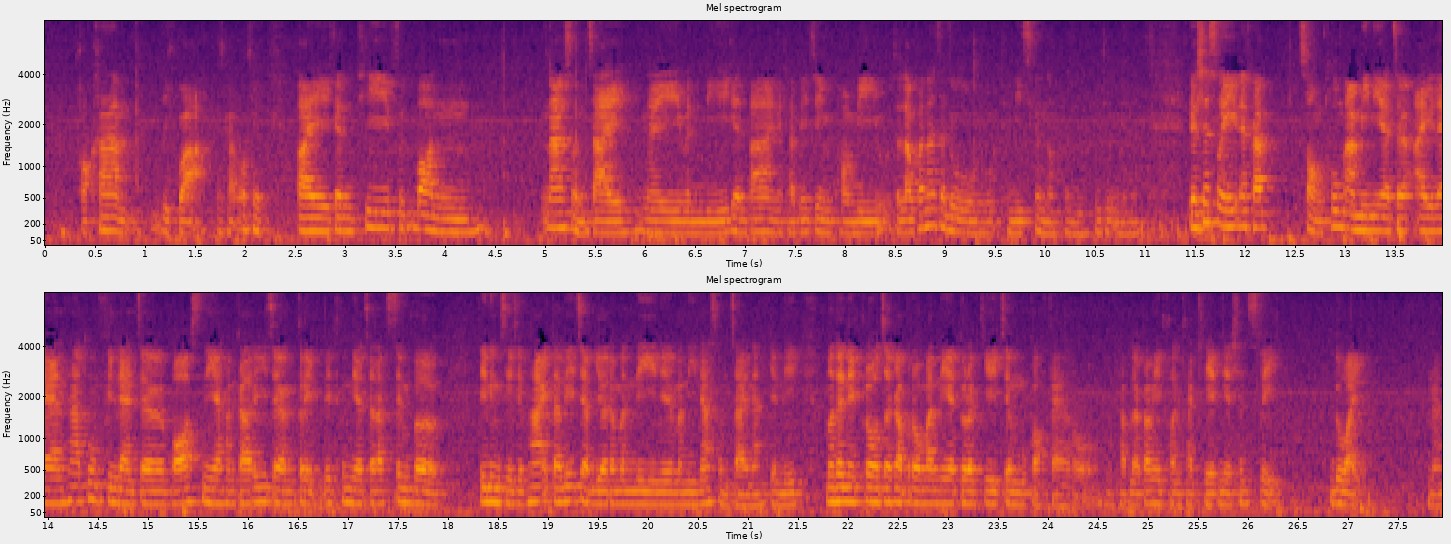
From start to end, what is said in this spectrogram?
ๆ ขอข้ามดีกว่านะครับ โอเค ไปกันที่ฟุตบอลน่าสนใจในวันนี้กันบ้างนะครับที่จริงพอมีอยู่ แต่เราก็น่าจะดูเทนนิสกันเนาะวันนี้พูดถึงนะเนชั่นส์ลีกนะครับสองทุ่มอาร์เมเนียเจอไอร์แลนด์ห้าทุ่มฟินแลนด์เจอบอสเนียฮังการีเจออังกฤษลิทัวเนียเจอลักเซมเบิร์ก ตีหนึ่งสี่สิบห้าอิตาลีเจอเยอรมนีเยอรมนีน่าสนใจนะเกมนี้มอนเตเนโกรเจอกับโรมาเนียตุรกีเจอหมู่เกาะแฟโรนะครับแล้วก็มีคอนคาเคฟเนชั่นส์ลีกด้วยนะ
